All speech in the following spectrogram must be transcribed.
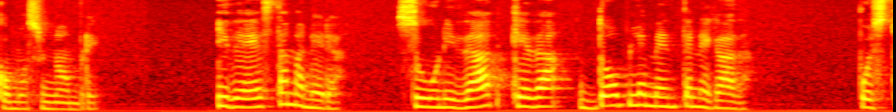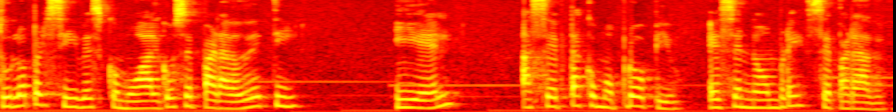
como su nombre. Y de esta manera, su unidad queda doblemente negada, pues tú lo percibes como algo separado de ti y él acepta como propio ese nombre separado.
